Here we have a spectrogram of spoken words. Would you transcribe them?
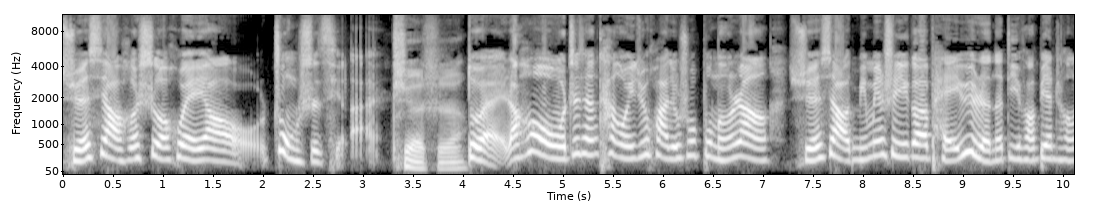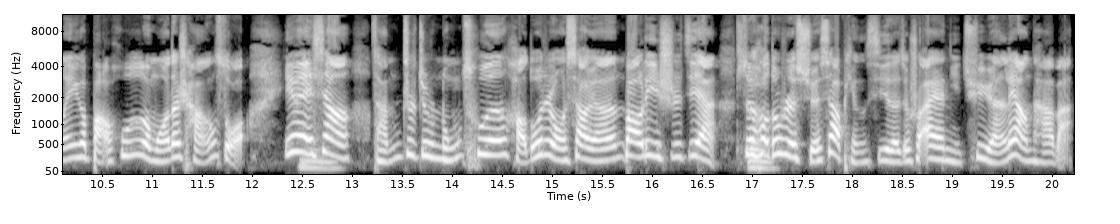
学校和社会要重视起来。确实，对，然后我之前看过一句话，就说不能让学校明明是一个培育人的地方，变成了一个保护恶魔的场所。因为像咱们这就是农村，好多这种校园暴力事件，最后都是学校平息的，就说哎呀，你去原谅他吧，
